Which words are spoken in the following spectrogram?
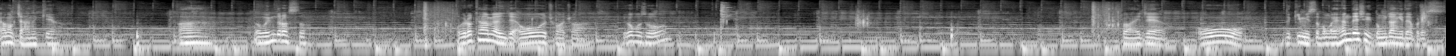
까먹지 않을게요. 아 너무 힘들었어. 오, 이렇게 하면 이제 오 좋아 좋아. 이거 보소. 좋아 이제 오 느낌 있어 뭔가 현대식 농장이 돼버렸어.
